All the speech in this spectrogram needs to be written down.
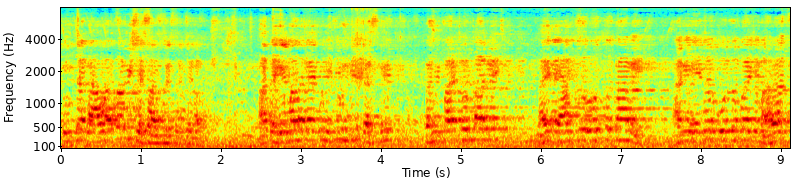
तुमच्या नावाचा विषय सांगतोय सज्जन आता हे मला काय कोणी लिहून दिली का स्क्रिप्ट कमी पाठ करून आलोय? नाही नाही आमचं रोजचं काम आहे. आम्ही याच्यावर बोललं पाहिजे महाराज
